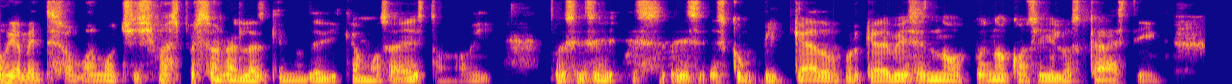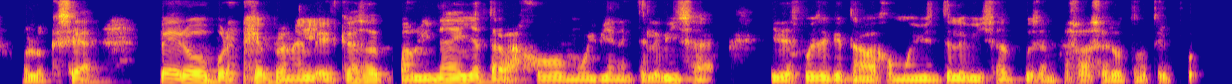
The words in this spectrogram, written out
obviamente somos muchísimas personas las que nos dedicamos a esto, ¿no? Y pues es, es, es, complicado porque a veces no, pues no consigue los castings o lo que sea. Pero, por ejemplo, en el, caso de Paulina, ella trabajó muy bien en Televisa y después de que trabajó muy bien Televisa, pues empezó a hacer otro tipo,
